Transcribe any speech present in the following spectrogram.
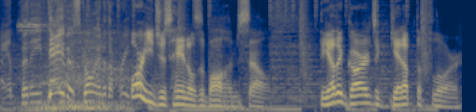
Anthony Davis going to the free Or he just handles the ball himself. The other guards get up the floor.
